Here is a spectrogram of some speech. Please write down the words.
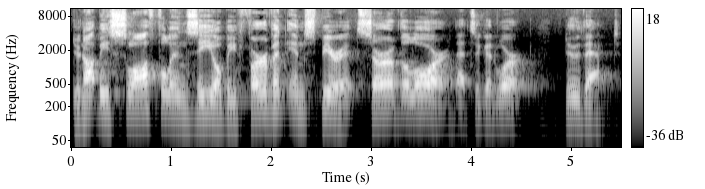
Do not be slothful in zeal, be fervent in spirit, serve the Lord. That's a good work. Do that.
